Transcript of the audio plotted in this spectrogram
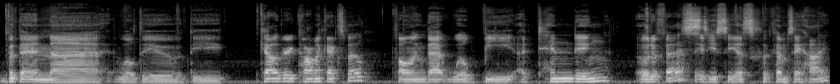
but then uh, we'll do the Calgary Comic Expo. Following that, we'll be attending Otafest. If you see us, come say hi.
